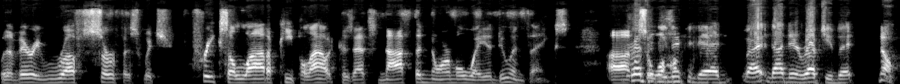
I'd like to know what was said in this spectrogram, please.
with a very rough surface, which freaks a lot of people out because that's not the normal way of doing things. Uh, so you mentioned, Ed, not to interrupt you, but no,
